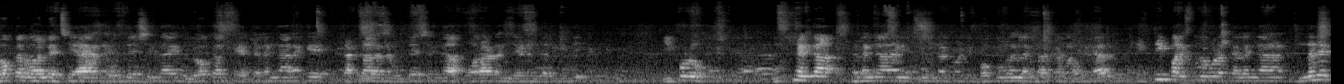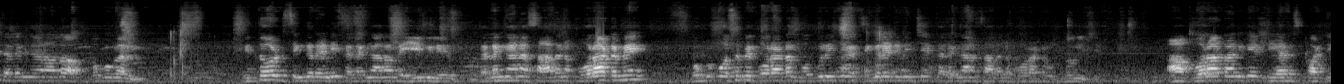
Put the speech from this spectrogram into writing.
లోకల్ వాళ్ళే చేయాలనే ఉద్దేశంగా ఇది లోకల్కి తెలంగాణకే దక్కాలనే ఉద్దేశంగా పోరాటం చేయడం జరిగింది. ఇప్పుడు ముఖ్యంగా తెలంగాణ నుంచి ఉన్నటువంటి బొగ్గుగల్ల శాఖ మంత్రి గారు ఎట్టి పరిస్థితులు కూడా తెలంగాణ ఉన్నదే తెలంగాణలో బొగ్గుగలు వితౌట్ సింగరేణి తెలంగాణలో ఏమీ లేదు. తెలంగాణ సాధన పోరాటమే బొగ్గు కోసమే పోరాటం బొగ్గు నుంచే సింగరేణి నుంచే తెలంగాణ సాధన పోరాటం ఉద్భవించింది. ఆ పోరాటానికే టీఆర్ఎస్ పార్టీ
